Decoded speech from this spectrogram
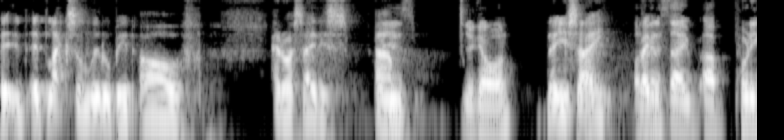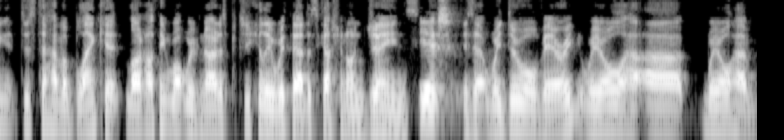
it, it lacks a little bit of. How do I say this? Um, you, you go on. no, you say. I was going to say, uh, putting it just to have a blanket, like I think what we've noticed, particularly with our discussion on genes, Yes. is that we do all vary. We all ha- uh, we all have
